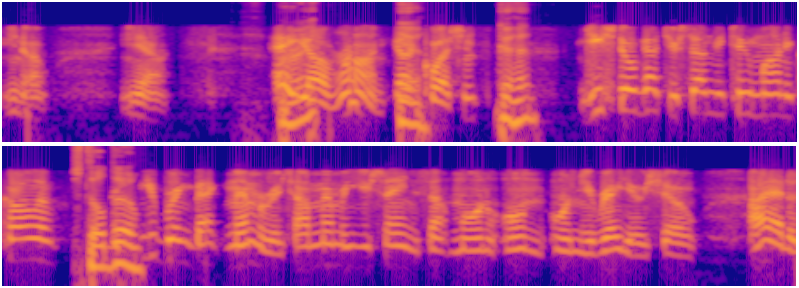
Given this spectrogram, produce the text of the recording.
you know, yeah. Hey, right. uh, Ron, got Yeah. a question. Go ahead. You still got your '72 Monte Carlo? Still do. You bring back memories. I remember you saying something on on on your radio show. I had a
